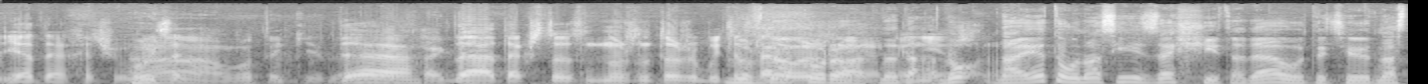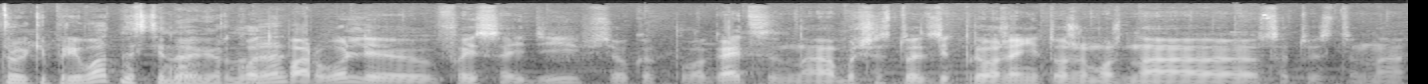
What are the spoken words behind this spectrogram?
я, да, хочу... А, вот такие, Да, лайфхаки. да, так что нужно тоже быть Нужно аккуратно, да. Но на это у нас есть защита, да, вот эти настройки приватности, наверное, Код да? пароли, Face ID, все как полагается. На большинство этих приложений тоже можно, соответственно,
